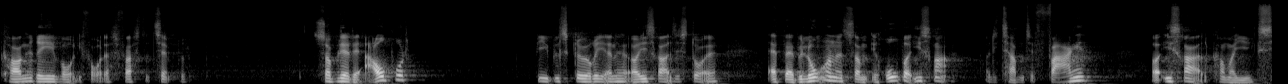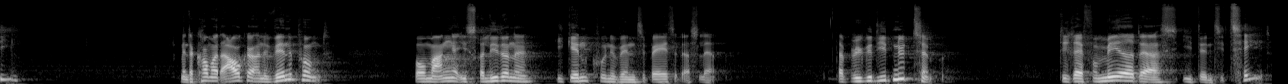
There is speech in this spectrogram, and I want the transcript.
kongerige, hvor de får deres første tempel. Så bliver det afbrudt, bibelskriverierne og Israels historie, af babylonerne, som erobrer Israel, og de tager dem til fange, og Israel kommer i eksil. Men der kommer et afgørende vendepunkt, hvor mange af israelitterne igen kunne vende tilbage til deres land. Der byggede de et nyt tempel. De reformerede deres identitet.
